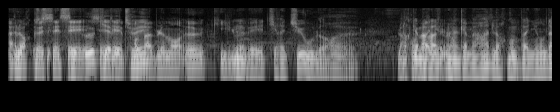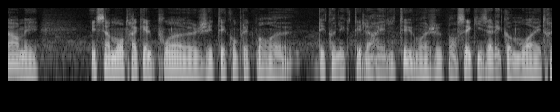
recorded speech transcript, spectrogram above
alors que c'était eux qui avaient tué probablement eux qui lui hmm. avaient tiré dessus ou leur, euh, leurs camarades, leurs camarades, leurs hmm. compagnons d'armes. Et, et, ça montre à quel point j'étais complètement déconnecté de la réalité. Moi, je pensais qu'ils allaient, comme moi, être,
